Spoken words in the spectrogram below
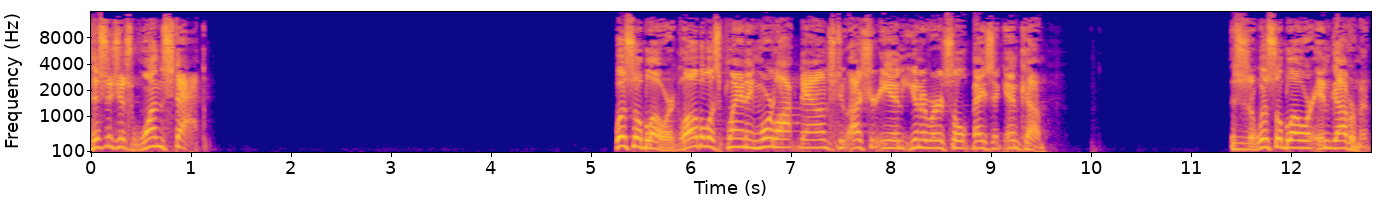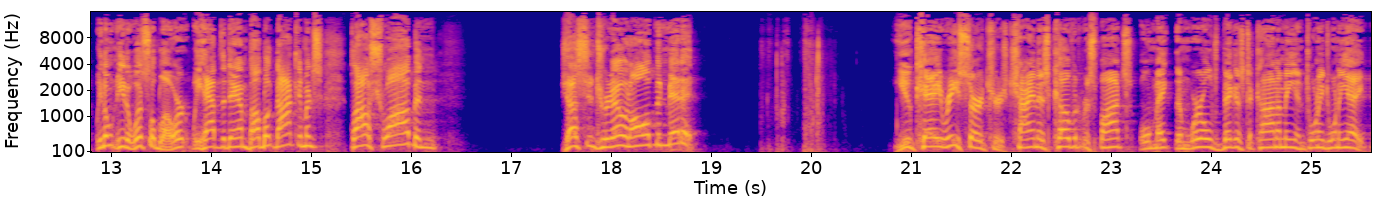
This is just one stack. Whistleblower. Globalists planning more lockdowns to usher in universal basic income. This is a whistleblower in government. We don't need a whistleblower. We have the damn public documents. Klaus Schwab and Justin Trudeau and all have admitted. UK researchers, China's COVID response will make them world's biggest economy in 2028.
